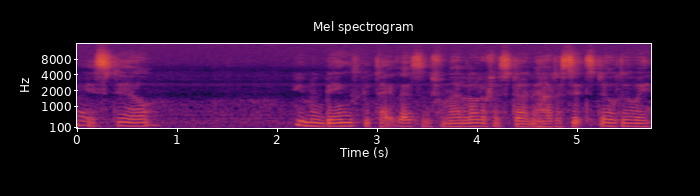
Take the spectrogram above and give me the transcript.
Very still. Human beings could take lessons from that. A lot of us don't know how to sit still, do we?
